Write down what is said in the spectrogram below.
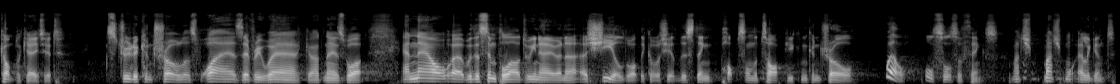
Complicated. Extruder controllers, wires everywhere, God knows what. And now, uh, with a simple Arduino and a, a shield, what they call shield, this thing pops on the top, you can control, well, all sorts of things. Much, much more elegant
